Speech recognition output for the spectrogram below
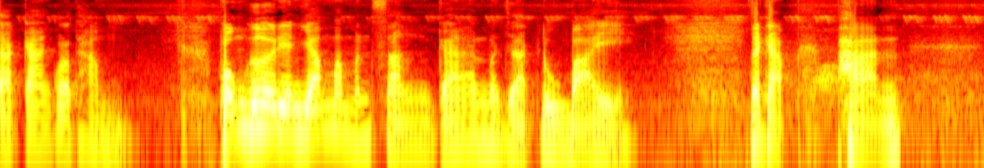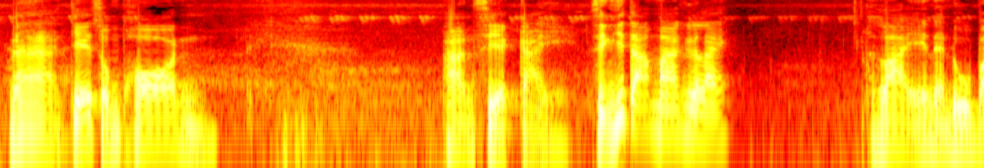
จากการกระทำผมเคยเรียนย้ำว่ามันสั่งการมาจากดูไบนะครับ ผ่านนะฮะเจ๊สมพร ผ่านเสียไก่สิ่งที่ตามมาคืออะไร ไล่เนี่ยดูไบ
